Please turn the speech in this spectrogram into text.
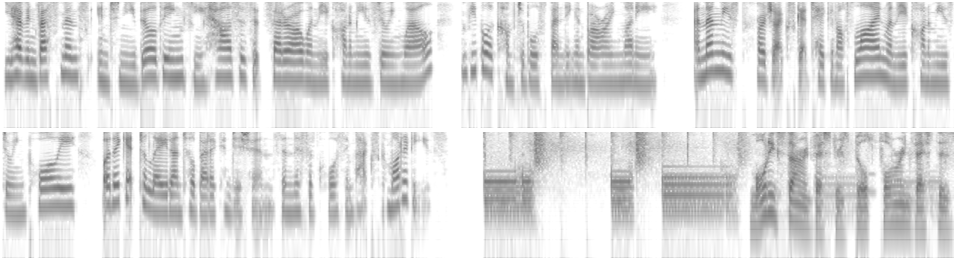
You have investments into new buildings, new houses, etc. when the economy is doing well and people are comfortable spending and borrowing money. And then these projects get taken offline when the economy is doing poorly or they get delayed until better conditions. And this, of course, impacts commodities. Morningstar Investor is built for investors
